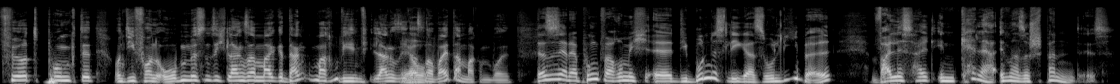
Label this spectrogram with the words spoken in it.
Fürth punktet und die von oben müssen sich langsam mal Gedanken machen, wie, wie lange sie jo. das noch weitermachen wollen. Das ist ja der Punkt, warum ich äh, die Bundesliga so liebe, weil es halt im Keller immer so spannend ist.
